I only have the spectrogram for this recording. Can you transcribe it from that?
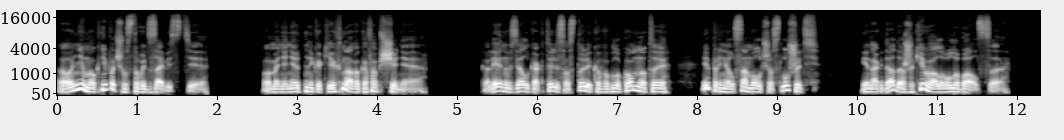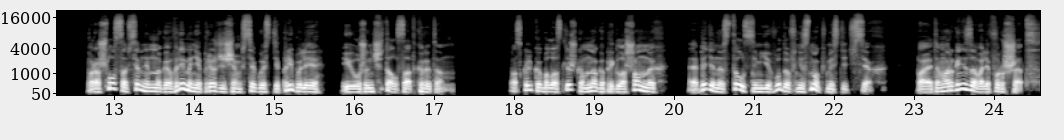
он не мог не почувствовать зависти. «У меня нет никаких навыков общения». Клейн взял коктейль со столика в углу комнаты и принялся молча слушать, иногда даже кивал и улыбался. Прошло совсем немного времени, прежде чем все гости прибыли, и ужин считался открытым. Поскольку было слишком много приглашенных, обеденный стол семьи Вудов не смог вместить всех, поэтому организовали фуршет.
